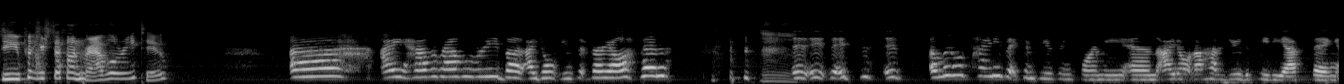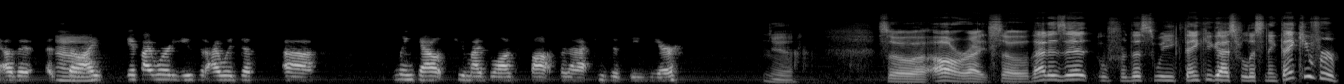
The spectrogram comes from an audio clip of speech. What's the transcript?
Do you put your stuff on Ravelry too? Uh, I have a Ravelry, but I don't use it very often. Mm. It, it, it's just it's a little tiny bit confusing for me, and I don't know how to do the PDF thing of it. So Oh. I, if I were to use it, I would just uh, link out to my blog spot for that because it's easier. Yeah. So, uh, all right. So that is it for this week. Thank you guys for listening. Thank you for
